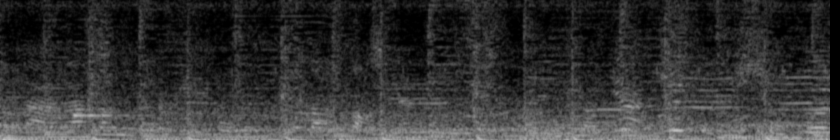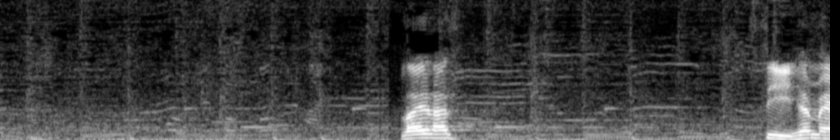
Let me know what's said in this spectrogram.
มไร่ละสี่ใช่ไหม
